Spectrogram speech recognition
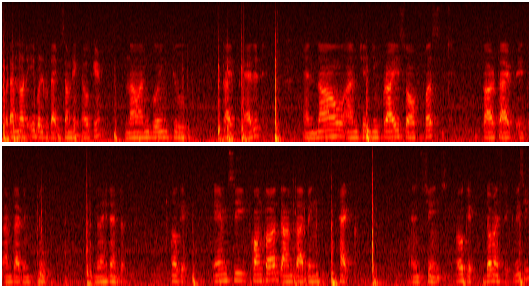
But I'm not able to type something. Okay? Now I'm going to type edit and now I'm changing price of first car type it I'm typing 2 then I hit enter. Okay. AMC Concord I'm typing heck and it's changed. Okay. Domestic. We see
